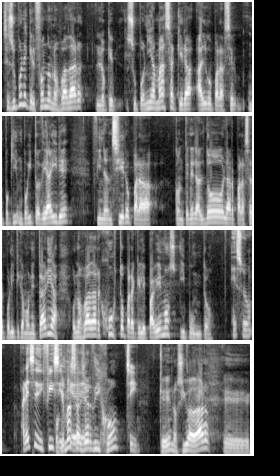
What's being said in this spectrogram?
Se supone que el fondo nos va a dar lo que suponía Massa, que era algo para hacer un poquito de aire financiero para contener al dólar, para hacer política monetaria, o nos va a dar justo para que le paguemos y punto? Eso parece difícil. Porque más ayer dijo sí. que nos iba a dar eh,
